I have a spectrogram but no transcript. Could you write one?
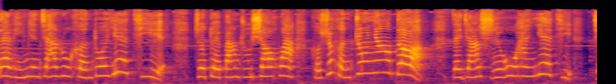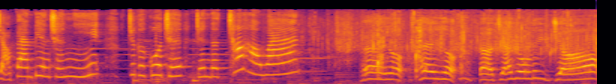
在里面加入很多液体，这对帮助消化可是很重要的。再将食物和液体搅拌变成泥，这个过程真的超好玩。嘿呦嘿呦，大家用力搅，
